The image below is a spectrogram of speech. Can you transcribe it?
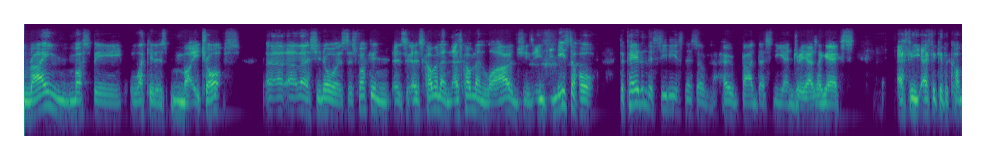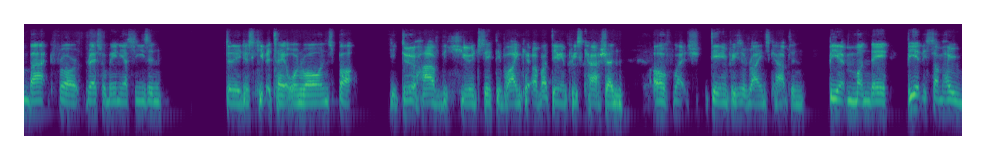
Ryan must be licking his mutty chops at, at this. You know, it's it's fucking it's it's coming in it's coming in large. He's, he, he needs to hope, depending the seriousness of how bad this knee injury is. I guess if he if he could come back for WrestleMania season, do they just keep the title on Rollins? But you do have the huge safety blanket of a Damian Priest cash in, of which Damian Priest is Ryan's captain. Be it Monday, be it they somehow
